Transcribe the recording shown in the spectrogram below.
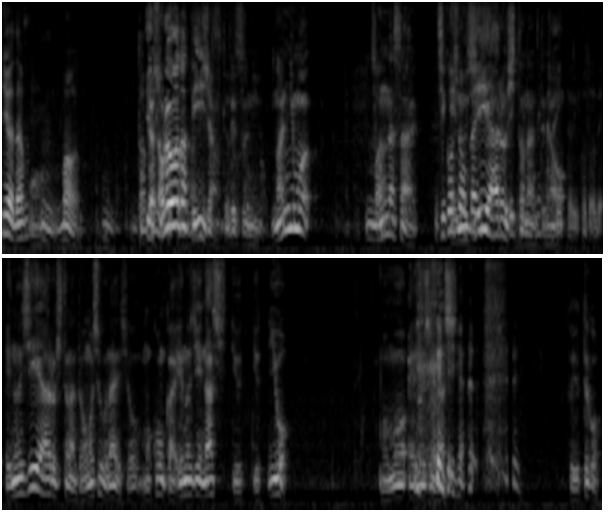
いやだうん。まあいやなそれはだっていいじゃん別に。何にもまあ。そんなさ自己紹介 NG ある人なんてね的回ということで。NG ある人なんて面白くないでしょ？もう今回 NG なしって言言言おう。もうもう NG なし。そう言ってこ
